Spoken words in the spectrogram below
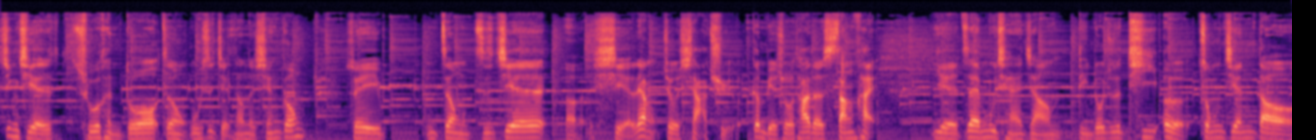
近期也出很多这种无视减伤的仙功，所以这种直接呃血量就下去了，更别说他的伤害也在目前来讲顶多就是 T 二中间到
